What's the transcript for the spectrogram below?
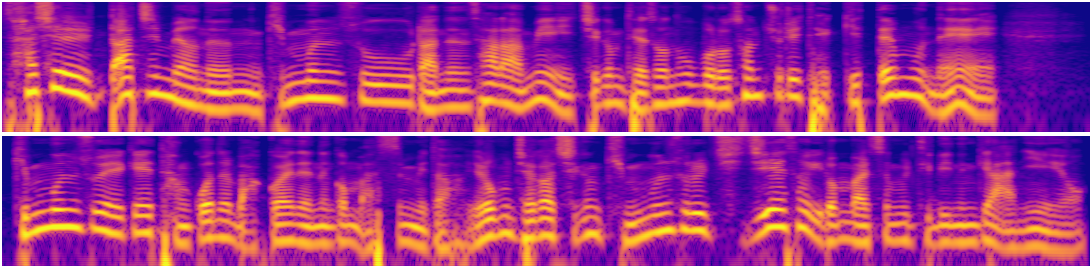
사실 따지면은 김문수라는 사람이 지금 대선 후보로 선출이 됐기 때문에 김문수에게 당권을 맡겨야 되는 건 맞습니다. 여러분 제가 지금 김문수를 지지해서 이런 말씀을 드리는 게 아니에요.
